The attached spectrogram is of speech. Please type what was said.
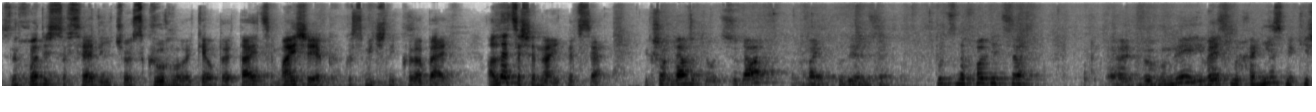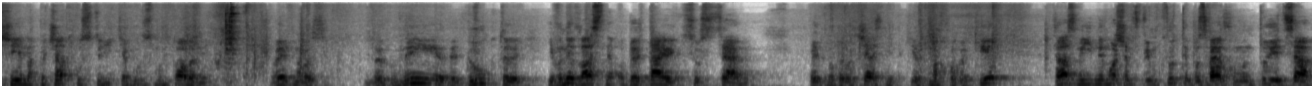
знаходишся всередині чогось круглого, яке обертається майже як космічний корабель. Але це ще навіть не все. Якщо глянути от сюди, давайте подивимося, тут знаходяться е, двигуни і весь механізм, який ще є на початку століття, був змонтований. Видно ось двигуни, редуктори, і вони, власне, обертають цю сцену. Видно, величезні такі маховики. Зараз ми її не можемо ввімкнути, бо зверху монтується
